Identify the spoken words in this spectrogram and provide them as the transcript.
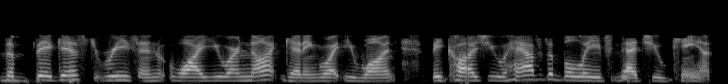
the biggest reason why you are not getting what you want because you have the belief that you can't.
